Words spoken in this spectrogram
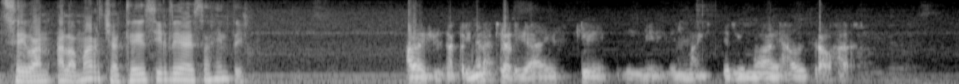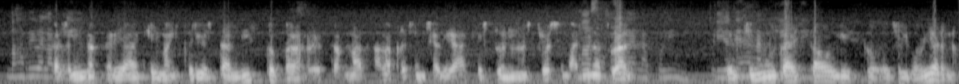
se van a la marcha. ¿Qué decirle a esa gente? A ver, la primera claridad es que el magisterio no ha dejado de trabajar la segunda claridad es que el magisterio está listo para retornar a la presencialidad, que esto es nuestro escenario natural. El que nunca ha estado listo es el gobierno.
